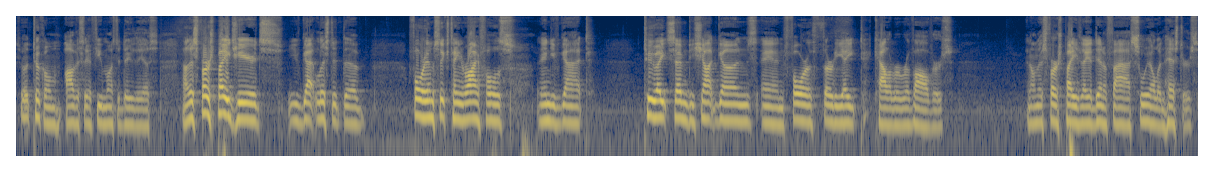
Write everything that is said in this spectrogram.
So it took them obviously a few months to do this. Now this first page here, it's you've got listed the four M16 rifles, and then you've got two 870 shotguns and four 38 caliber revolvers. And on this first page, they identify Schwill and Hester's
